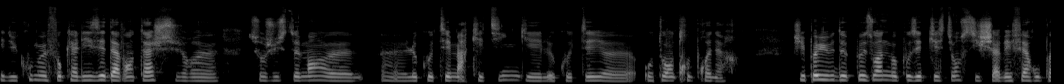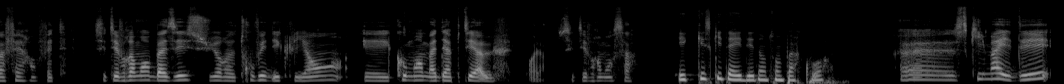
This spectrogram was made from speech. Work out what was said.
et du coup me focaliser davantage sur, sur justement le côté marketing et le côté auto-entrepreneur. J'ai pas eu de besoin de me poser de questions si je savais faire ou pas faire en fait. C'était vraiment basé sur trouver des clients et comment m'adapter à eux. Voilà, c'était vraiment ça. Et qu'est-ce qui t'a aidé dans ton parcours? Ce qui m'a aidé,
